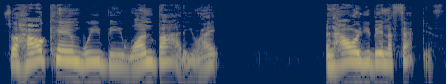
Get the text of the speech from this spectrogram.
So, how can we be one body, right? And how are you being effective?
